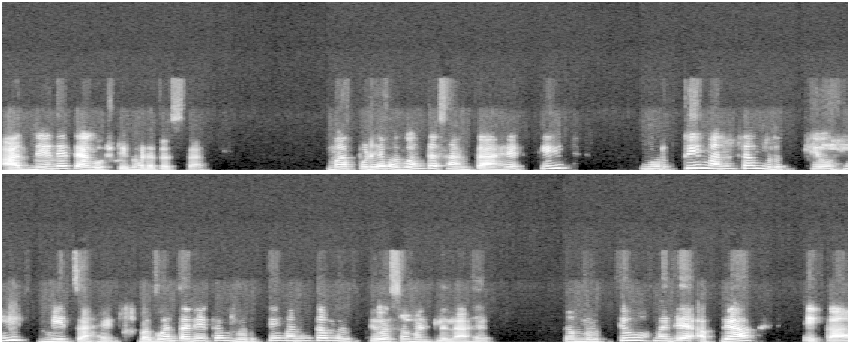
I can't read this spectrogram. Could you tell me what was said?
आज्ञेने त्या गोष्टी घडत असतात. मग पुढे भगवंत सांगता आहेत की मूर्तिमंत मृत्यू ही मीच आहे. भगवंताने इथं मूर्तिमंत मृत्यू असं म्हटलेलं आहे. तर मृत्यू म्हणजे आपल्या एका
